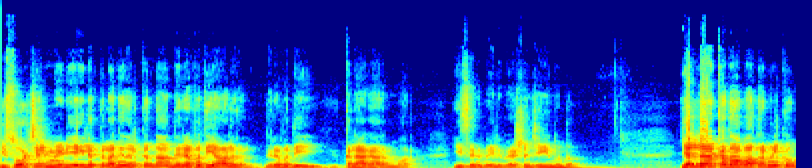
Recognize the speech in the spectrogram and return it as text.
ഈ സോഷ്യൽ മീഡിയയിൽ തിളങ്ങി നിൽക്കുന്ന നിരവധി ആളുകൾ നിരവധി കലാകാരന്മാർ ഈ സിനിമയിൽ വേഷം ചെയ്യുന്നുണ്ട്. എല്ലാ കഥാപാത്രങ്ങൾക്കും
